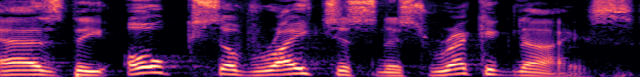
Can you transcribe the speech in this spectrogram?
as the oaks of righteousness recognize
